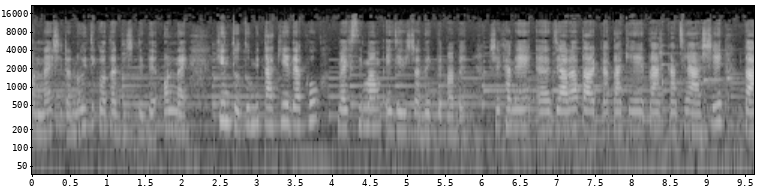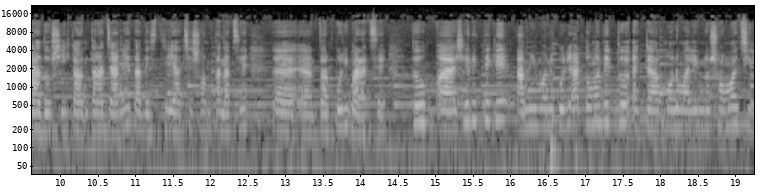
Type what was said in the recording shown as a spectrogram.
অন্যায়, সেটা নৈতিকতার দৃষ্টিতে অন্যায়। কিন্তু তুমি তাকিয়ে দেখো ম্যাক্সিমাম এই জিনিসটা দেখতে পাবে। সেখানে যারা তার তাকে, তার কাছে আসে, তারা দোষী। কারণ তারা জানে তাদের স্ত্রী আছে, সন্তান আছে তার পরিবার আছে। তো সেদিক থেকে আমি মনে করি, আর তোমাদের তো একটা মনোমালিন্য সময় ছিল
